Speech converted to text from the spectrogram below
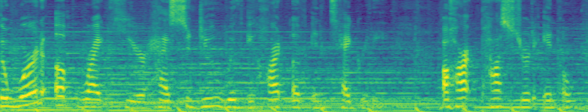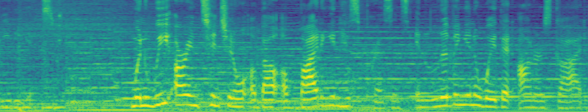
The word upright here has to do with a heart of integrity, a heart postured in obedience. When we are intentional about abiding in His presence and living in a way that honors God,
